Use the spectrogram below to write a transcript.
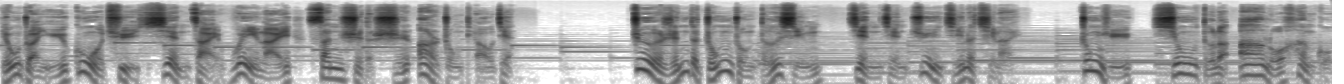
流转于过去、现在、未来三世的十二种条件。这人的种种德行渐渐聚集了起来，终于修得了阿罗汉果，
